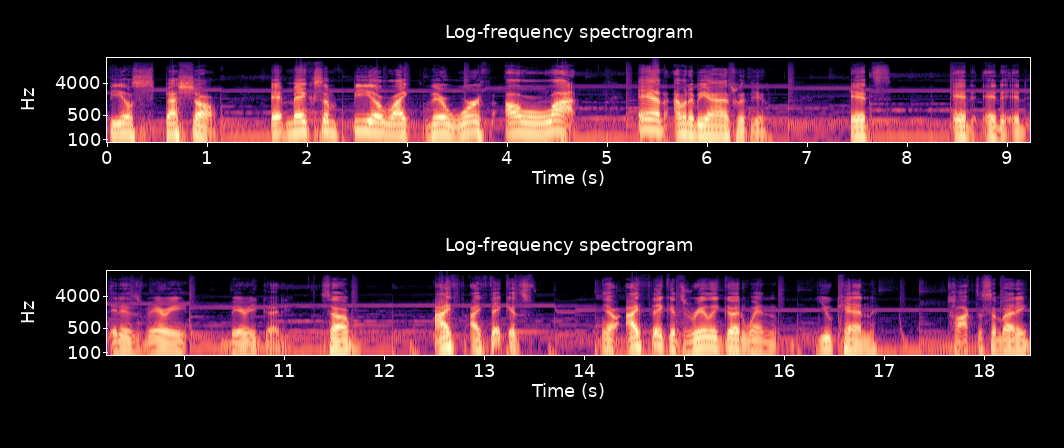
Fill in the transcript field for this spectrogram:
feel special. It makes them feel like they're worth a lot. And I'm going to be honest with you. It's it it it, it is very very good. So I I think it's you know, I think it's really good when you can talk to somebody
